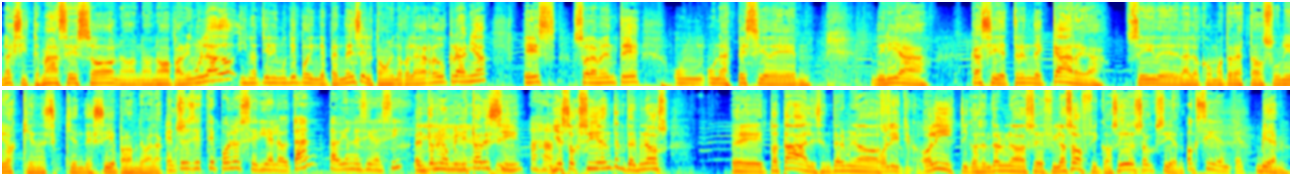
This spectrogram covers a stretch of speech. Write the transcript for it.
no existe más eso, no, no, no va para ningún lado y no tiene ningún tipo de independencia, y lo estamos viendo con la guerra de Ucrania, es solamente un- una especie de, diría, casi de tren de carga. Sí, de la locomotora de Estados Unidos, quien es quien decide para dónde va la cosa. Entonces este polo sería la OTAN, ¿está bien decir así? En términos militares sí. Y es Occidente en términos eh, totales, en términos Políticos. holísticos, en términos eh, filosóficos. ¿sí? Es Occidente. Occidente, Bien.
